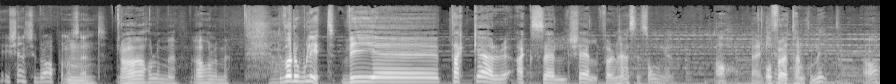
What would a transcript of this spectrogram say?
det känns ju bra på något Mm. sätt. Ja, jag håller med. Jag håller med. Det var roligt. Vi eh, tackar Axel Kjell för den här säsongen. Ja, verkligen. Och för att han kom hit. Ja.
